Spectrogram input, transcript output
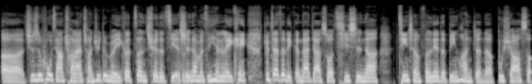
呃，就是互相传来传去都没有一个正确的解释。那么今天 Lay King 就在这里跟大家说，其实呢，精神分裂的。的病患者呢，不需要受，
